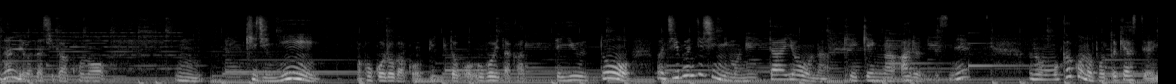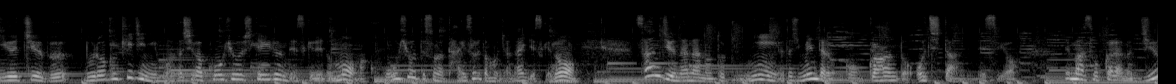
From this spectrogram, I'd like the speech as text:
なんで私がこの、うん、記事に心がこうピッとこう動いたかっていうと、まあ、自分自身にも似たような経験があるんですね。あの過去のポッドキャストや YouTube ブログ記事にも私は公表しているんですけれども、まあ、公表ってそんな大それたもんじゃないですけど37の時に私メンタルがこうガーンと落ちたんですよ。でまあそこから10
